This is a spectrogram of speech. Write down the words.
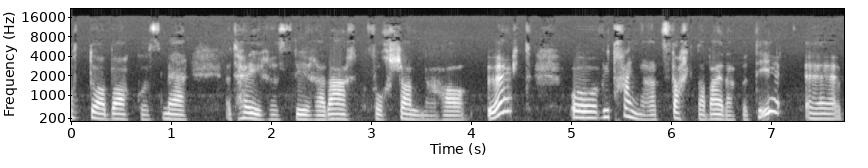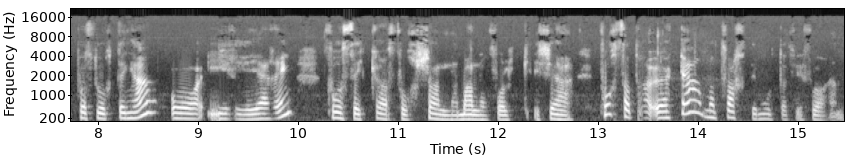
åtte år bak oss med et høyrestyre der forskjellene har økt. Og vi trenger et sterkt Arbeiderparti på Stortinget og i regjering for å sikre at forskjellene mellom folk ikke fortsetter å øke, men tvert imot at vi får en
